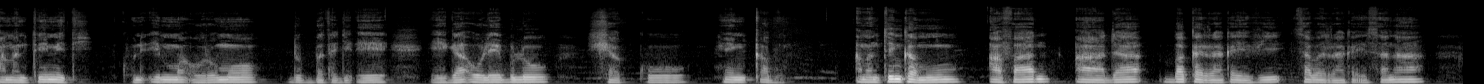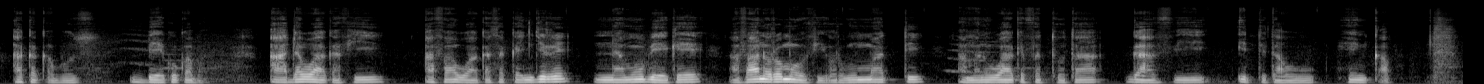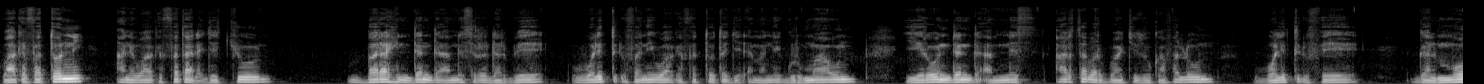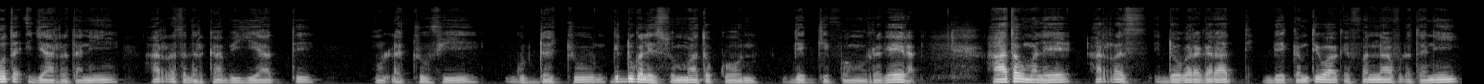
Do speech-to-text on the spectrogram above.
amantii miti kun dhimma Oromoo dubbata jedhee eegaa oolee buluu shakkuu hin qabu. Amantiin kamuu afaan aadaa bakka irraa ka'ee fi saba irraa ka'e sanaa akka qabus beekuu qaba. Aadaa waaqa fi afaan waaqas akka hin jirre namuu beekee afaan Oromoo fi Oromummaatti amanuu waaqeffattootaa gaaffii itti ta'uu hin qabu. Waaqeffattoonni ani waaqeffataadha jechuun bara hin danda'amne sirra darbee walitti dhufanii waaqeffattoota jedhamanii gurmaa'uun yeroo hin danda'amnes aarsaa barbaachisu kafaluun walitti dhufee galmoota ijaarratanii har'a sadarkaa biyyaatti mul'achuu fi guddachuun giddu galeessummaa tokkoon geggeeffamuu irra ga'eera. Haa ta'u malee har'as iddoo garaagaraatti beekamtii waaqeffannaa fudhatanii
